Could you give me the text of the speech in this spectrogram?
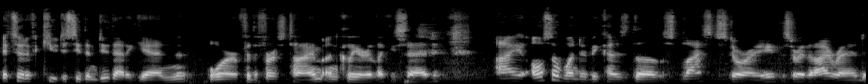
It's sort of cute to see them do that again, or for the first time, unclear, like you said. I also wonder because the last story, the story that I read,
